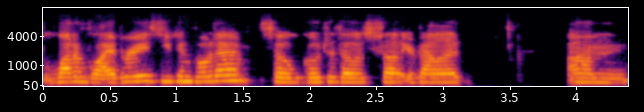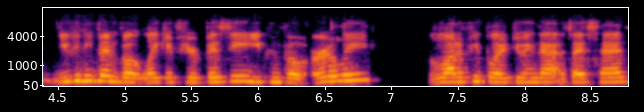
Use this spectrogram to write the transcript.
a lot of libraries you can vote at. So go to those, fill out your ballot. Um, you can even vote, like if you're busy, you can vote early. A lot of people are doing that, as I said.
